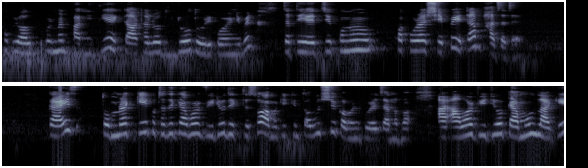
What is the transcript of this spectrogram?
খুবই অল্প পরিমাণ পানি দিয়ে একটা আঠালো ডো তৈরি করে নেবেন, যাতে যে কোনো পকোড়ার শেপে এটা ভাজা যায়। গাইজ তোমরা কে, কোথা থেকে আমার ভিডিও দেখতেছো, আমাকে কিন্তু অবশ্যই কমেন্ট করে জানাবা। আর আমার ভিডিও কেমন লাগে,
